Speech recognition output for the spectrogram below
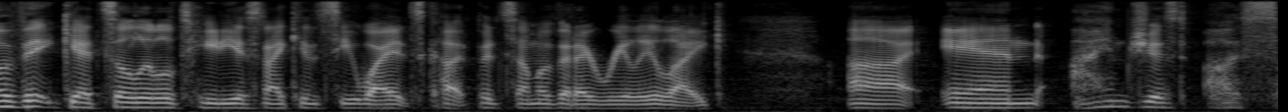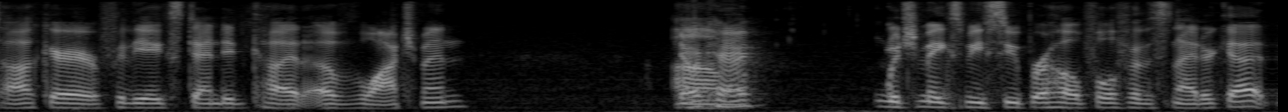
of it gets a little tedious, and I can see why it's cut, but some of it I really like. Uh, and I'm just a sucker for the extended cut of Watchmen. um, Okay. which makes me super hopeful for the Snyder cut.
